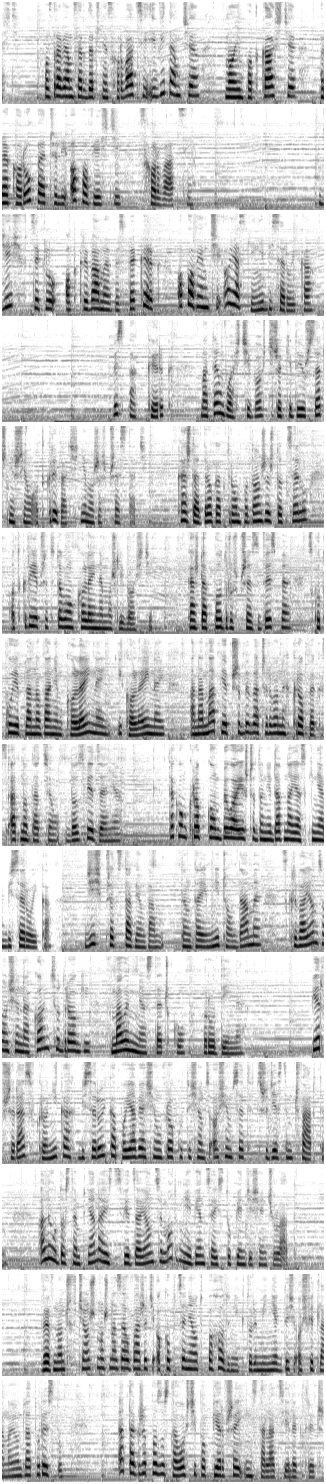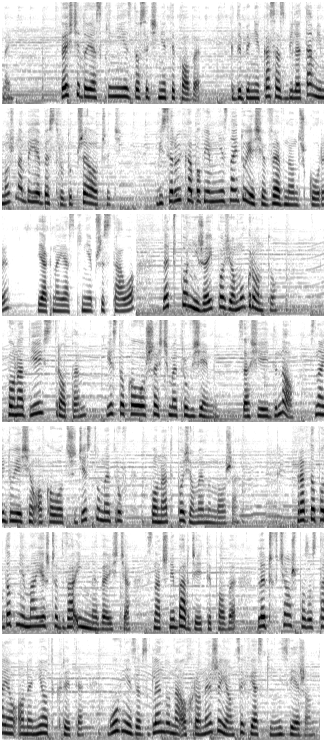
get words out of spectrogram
Cześć! Pozdrawiam serdecznie z Chorwacji i witam Cię w moim podcaście Prekorupe, czyli opowieści z Chorwacji. Dziś w cyklu Odkrywamy Wyspę Kyrk opowiem Ci o jaskini Biserujka. Wyspa Kyrk ma tę właściwość, że kiedy już zaczniesz ją odkrywać, nie możesz przestać. Każda droga, którą podążysz do celu, odkryje przed Tobą kolejne możliwości. Każda podróż przez wyspę skutkuje planowaniem kolejnej i kolejnej, a na mapie przybywa czerwonych kropek z adnotacją do zwiedzenia. Taką kropką była jeszcze do niedawna jaskinia Biserujka. Dziś przedstawię Wam tę tajemniczą damę skrywającą się na końcu drogi w małym miasteczku Rudine. Pierwszy raz w kronikach Biserujka pojawia się w roku 1834 ale udostępniana jest zwiedzającym od mniej więcej 150 lat. Wewnątrz wciąż można zauważyć okopcenia od pochodni, którymi niegdyś oświetlano ją dla turystów, a także pozostałości po pierwszej instalacji elektrycznej. Wejście do jaskini jest dosyć nietypowe. Gdyby nie kasa z biletami, można by je bez trudu przeoczyć. Biserujka bowiem nie znajduje się wewnątrz góry, jak na jaskinie przystało, lecz poniżej poziomu gruntu. Ponad jej stropem jest około 6 metrów ziemi, zaś jej dno znajduje się około 30 metrów ponad poziomem morza. Prawdopodobnie ma jeszcze dwa inne wejścia, znacznie bardziej typowe, lecz wciąż pozostają one nieodkryte, głównie ze względu na ochronę żyjących w jaskini zwierząt.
